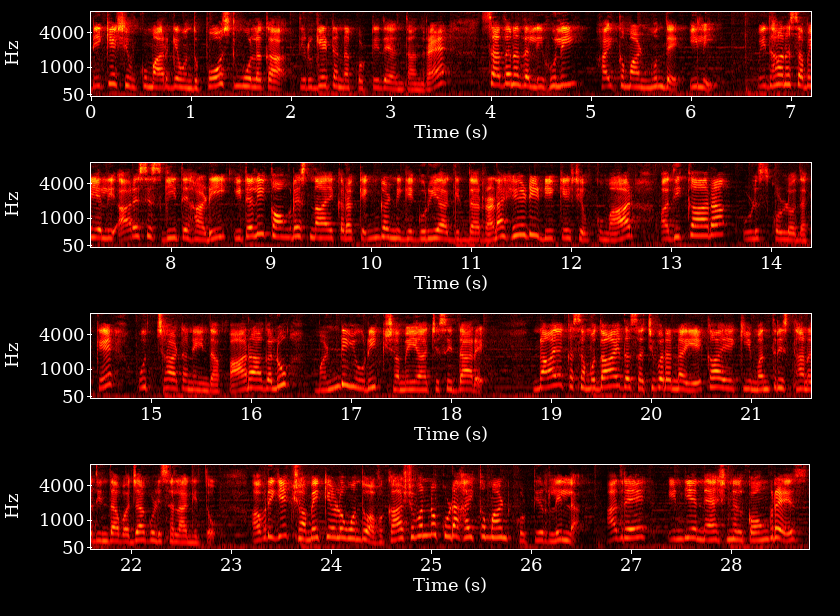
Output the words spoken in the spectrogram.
D K ಶಿವಕುಮಾರ್ಗೆ ಒಂದು ಪೋಸ್ಟ್ ಮೂಲಕ ತಿರುಗೇಟನ್ನು ಕೊಟ್ಟಿದೆ ಅಂತಂದ್ರೆ, ಸದನದಲ್ಲಿ ಹುಲಿ, ಹೈಕಮಾಂಡ್ ಮುಂದೆ ಇಲಿ. ವಿಧಾನಸಭೆಯಲ್ಲಿ ಆರ್ಎಸ್ಎಸ್ ಗೀತೆ ಹಾಡಿ ಇಟಲಿ ಕಾಂಗ್ರೆಸ್ ನಾಯಕರ ಕೆಂಗಣ್ಣಿಗೆ ಗುರಿಯಾಗಿದ್ದ ರಣಹೇಡಿ ಡಿಕೆ ಶಿವಕುಮಾರ್ ಅಧಿಕಾರ ಉಳಿಸಿಕೊಳ್ಳೋದಕ್ಕೆ ಉಚ್ಚಾಟನೆಯಿಂದ ಪಾರಾಗಲು ಮಂಡಿಯೂರಿ ಕ್ಷಮೆಯಾಚಿಸಿದ್ದಾರೆ. ನಾಯಕ ಸಮುದಾಯದ ಸಚಿವರನ್ನ ಏಕಾಏಕಿ ಮಂತ್ರಿ ಸ್ಥಾನದಿಂದ ವಜಾಗೊಳಿಸಲಾಗಿತ್ತು. ಅವರಿಗೆ ಕ್ಷಮೆ ಕೇಳುವ ಒಂದು ಅವಕಾಶವನ್ನು ಕೂಡ ಹೈಕಮಾಂಡ್ ಕೊಟ್ಟಿರಲಿಲ್ಲ. ಆದರೆ ಇಂಡಿಯನ್ ನ್ಯಾಷನಲ್ ಕಾಂಗ್ರೆಸ್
